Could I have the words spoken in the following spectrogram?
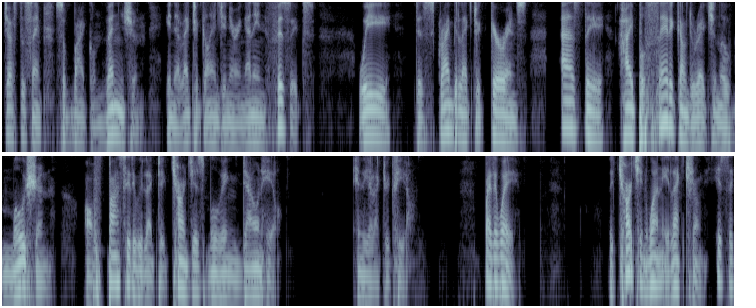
just the same. So, by convention, in electrical engineering and in physics, we describe electric currents as the hypothetical direction of motion of positive electric charges moving downhill in the electric field. By the way, the charge in one electron is a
